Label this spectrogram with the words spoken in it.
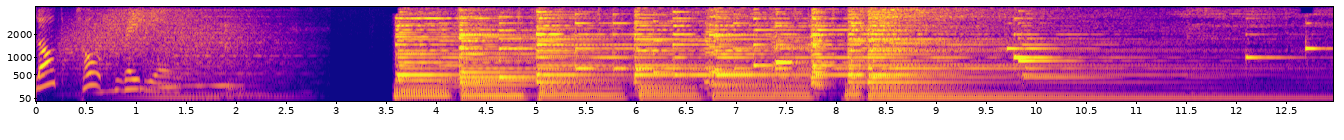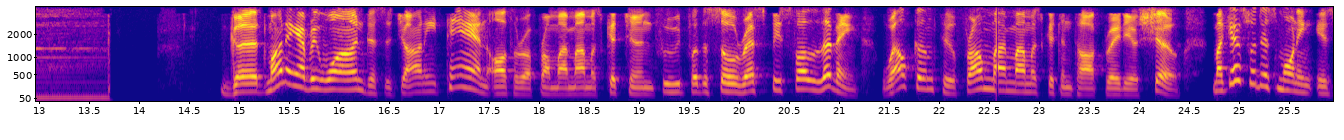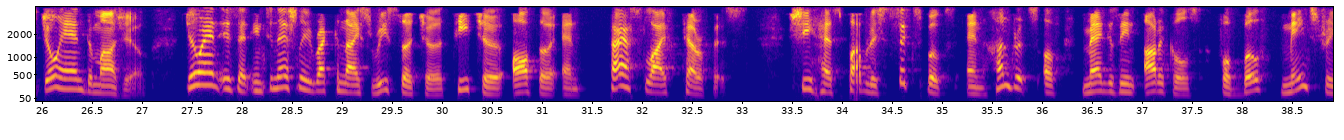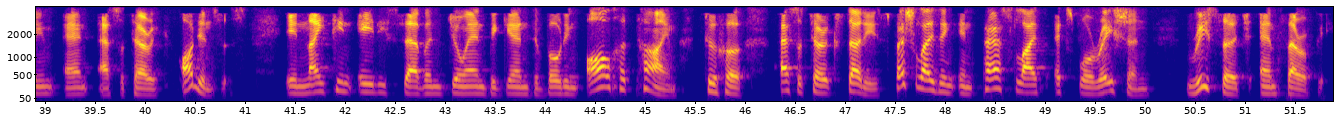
Blog Talk Radio. Good morning, everyone. This is Johnny Tan, author of From My Mama's Kitchen, Food for the Soul, Recipes for Living. Welcome to From My Mama's Kitchen Talk radio show. My guest for this morning is Joanne DiMaggio. Joanne is an internationally recognized researcher, teacher, author, and past life therapist. She has published six books and hundreds of magazine articles for both mainstream and esoteric audiences. In 1987, Joanne began devoting all her time to her esoteric studies, specializing in past life exploration, research, and therapy.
